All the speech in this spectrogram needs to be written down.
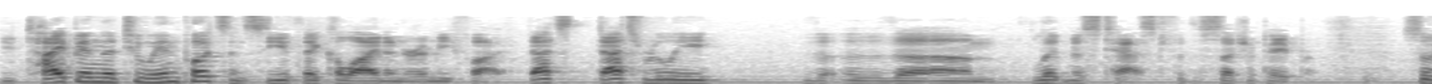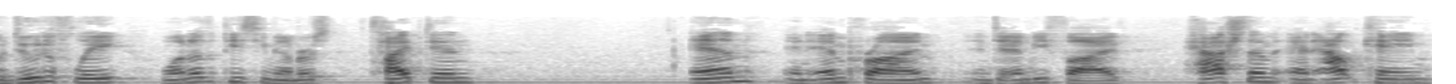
You type in the two inputs and see if they collide under MD5. That's, that's really the, the um, litmus test for the, such a paper. So dutifully, one of the PC members typed in M and M prime into MD5, hashed them, and out came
